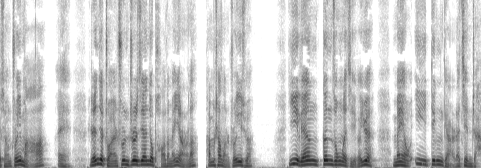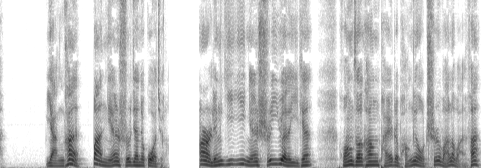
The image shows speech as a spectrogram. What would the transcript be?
想追马，哎，人家转瞬之间就跑得没影了。他们上哪追去？一连跟踪了几个月，没有一丁点的进展。眼看半年时间就过去了，二零一一年十一月的一天。黄泽康陪着朋友吃完了晚饭，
